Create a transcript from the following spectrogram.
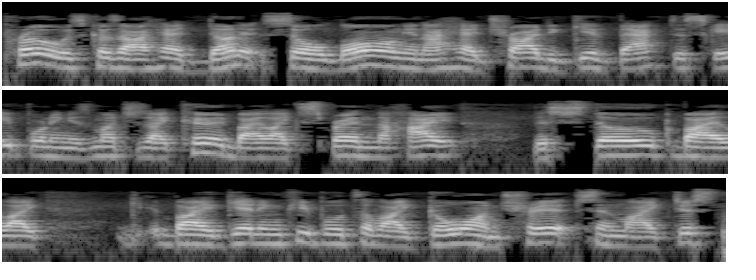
pro is because i had done it so long and i had tried to give back to skateboarding as much as i could by like spreading the hype the stoke by like by getting people to like go on trips and like just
